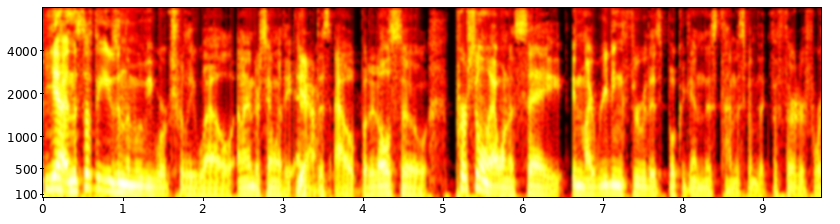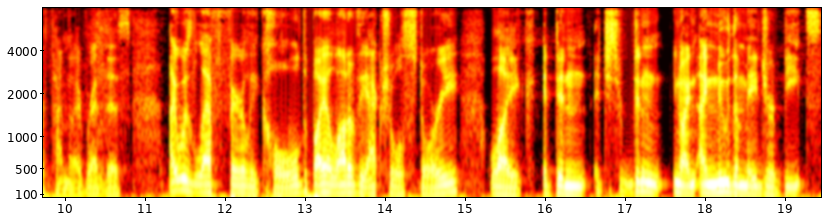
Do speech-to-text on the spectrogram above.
Yeah, and the stuff they use in the movie works really well, and I understand why they edit Yeah. this out. But it also, personally, I want to say, in my reading through this book again this time, this has been like the third or fourth time that I've read this, I was left fairly cold by a lot of the actual story. Like it didn't, it just didn't. You know, I, I knew the major beats.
